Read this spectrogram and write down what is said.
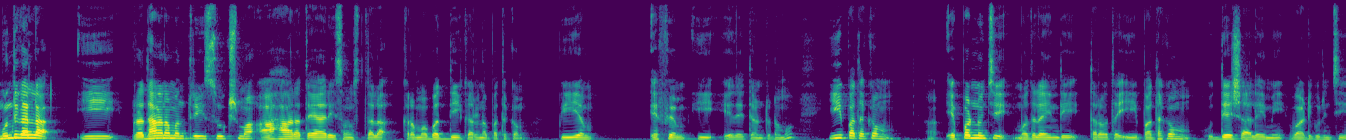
ముందుగల్లా ఈ ప్రధానమంత్రి సూక్ష్మ ఆహార తయారీ సంస్థల క్రమబద్ధీకరణ పథకం పిఎం ఎఫ్ఎంఈ ఏదైతే అంటున్నామో ఈ పథకం ఎప్పటి నుంచి మొదలైంది? తర్వాత ఈ పథకం ఉద్దేశాలేమి? వాటి గురించి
